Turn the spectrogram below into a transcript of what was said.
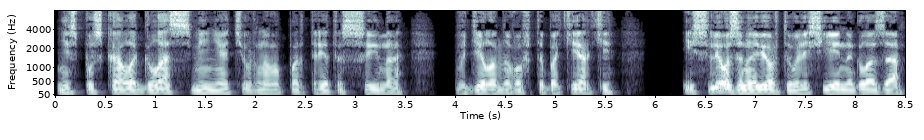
не спускала глаз с миниатюрного портрета сына, вделанного в табакерке, и слезы навертывались ей на глаза.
